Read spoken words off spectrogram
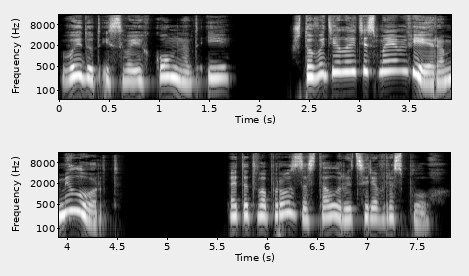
выйдут из своих комнат и Что вы делаете с моим веером, милорд? Этот вопрос застал рыцаря врасплох.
